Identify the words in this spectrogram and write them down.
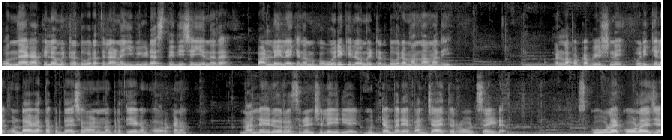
ഒന്നേകാൽ കിലോമീറ്റർ ദൂരത്തിലാണ് ഈ വീട് സ്ഥിതി ചെയ്യുന്നത്. പള്ളിയിലേക്ക് നമുക്ക് ഒരു കിലോമീറ്റർ ദൂരം വന്നാൽ മതി. വെള്ളപ്പൊക്ക ഭീഷണി ഒരിക്കലും ഉണ്ടാകാത്ത പ്രദേശമാണെന്ന് പ്രത്യേകം ഓർക്കണം. നല്ലൊരു റെസിഡൻഷ്യൽ ഏരിയയിൽ മുറ്റം വരെ panchayat road side school college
